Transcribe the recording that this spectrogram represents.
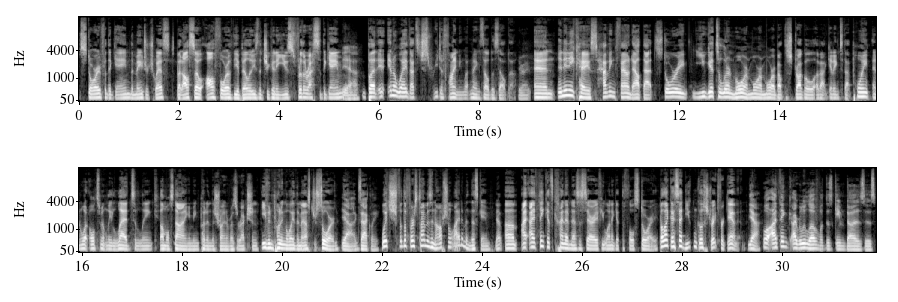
story for the game, the major twist, but also all four of the abilities that you're going to use for the rest of the game. Yeah. But i in a way, that's just redefining what makes Zelda Zelda. Right. And in any case, having found out that story, you get to learn more and more and more about the struggle about getting to that point and what ultimately led to Link almost dying and being put in the Shrine of Resurrection, even putting away the Master Sword Yeah. Exactly. which for the first time is an optional item in this game. Yep. Um, I, I think it's kind of necessary if you want to get the full story. But like I said, you can go straight for Ganon. Yeah. Well, I think I really love what this game does is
